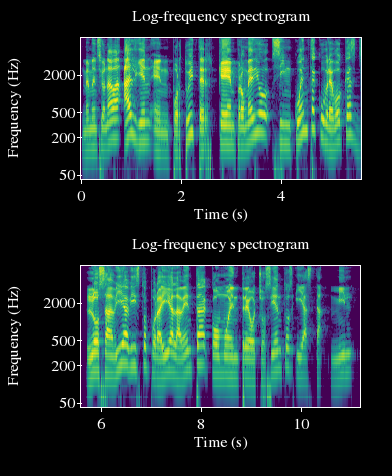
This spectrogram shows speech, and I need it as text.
Me mencionaba alguien en por Twitter que en promedio 50 cubrebocas los había visto por ahí a la venta como entre 800 y hasta 1000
